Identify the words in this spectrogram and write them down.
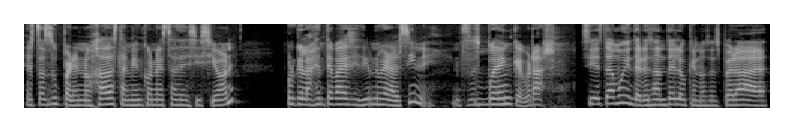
están súper enojadas también con esta decisión porque la gente va a decidir no ir al cine. Entonces pueden quebrar. Sí, está muy interesante lo que nos espera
